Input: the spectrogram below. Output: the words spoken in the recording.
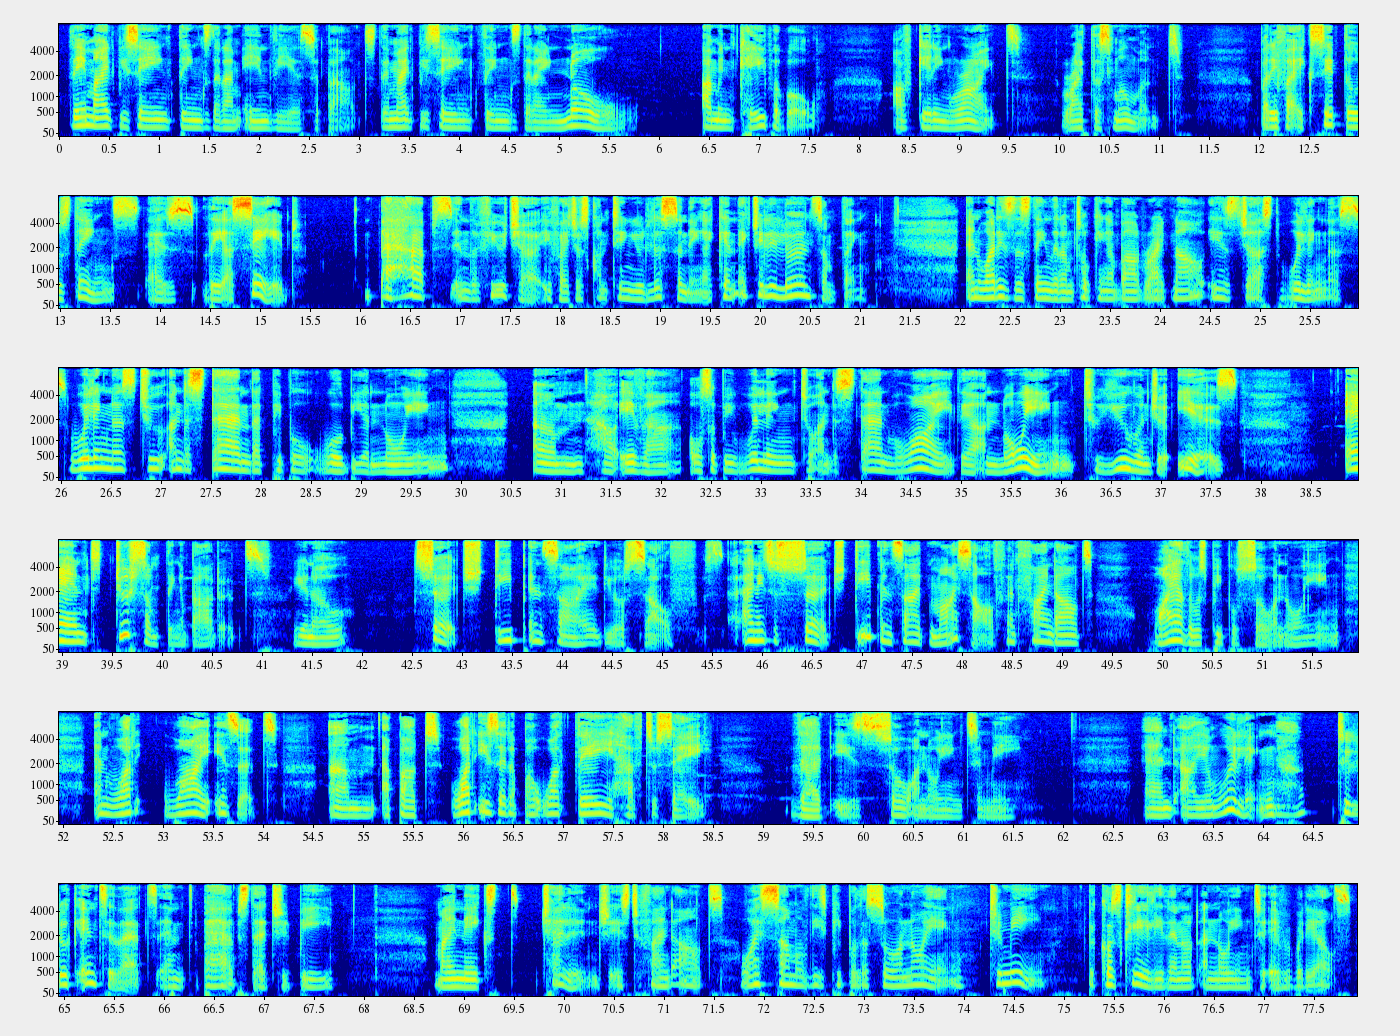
They might be saying things that I'm envious about. They might be saying things that I know I'm incapable of getting right right this moment. But if I accept those things as they are said, perhaps in the future, if I just continue listening, I can actually learn something. And what is this thing that I'm talking about right now is just willingness. Willingness to understand that people will be annoying. Um, however, also be willing to understand why they are annoying to you and your ears and do something about it, you know. Search deep inside yourself. I need to search deep inside myself and find out why are those people so annoying and what why is it um, about what is it about what they have to say that is so annoying to me and i am willing to look into that and perhaps that should be my next challenge is to find out why some of these people are so annoying to me because clearly they're not annoying to everybody else.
